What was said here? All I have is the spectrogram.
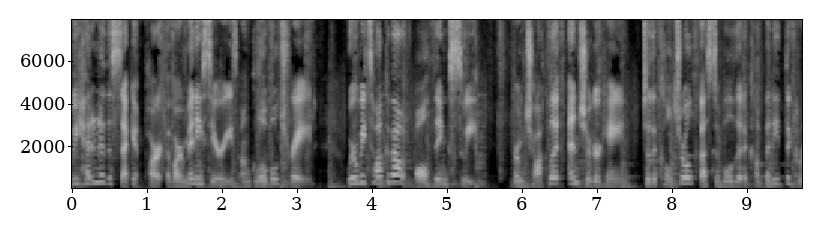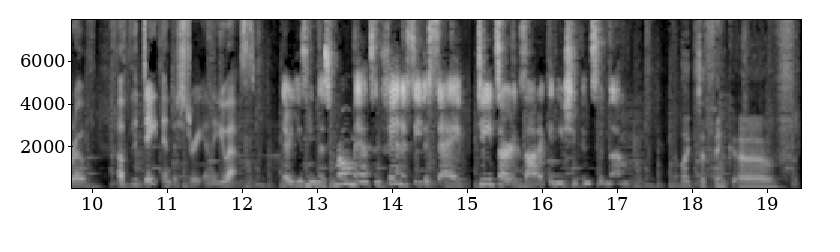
we head into the second part of our mini series on global trade, where we talk about all things sweet, from chocolate and sugarcane to the cultural festival that accompanied the growth of the date industry in the US. They're using this romance and fantasy to say dates are exotic and you should consume them. I like to think of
